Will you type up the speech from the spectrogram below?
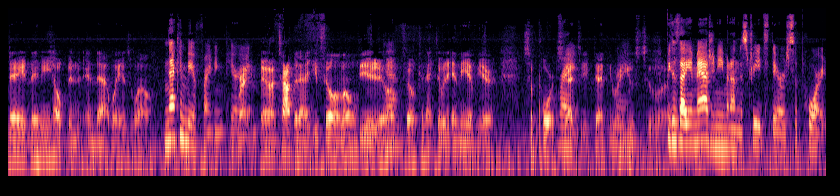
they they need help in in that way as well. and that can be a frightening period. Right. And on top of that, you feel alone. You, you Yeah. don't feel connected with any of your supports Right. that you, that you were Right. used to. Uh, Because I imagine even on the streets there is support.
